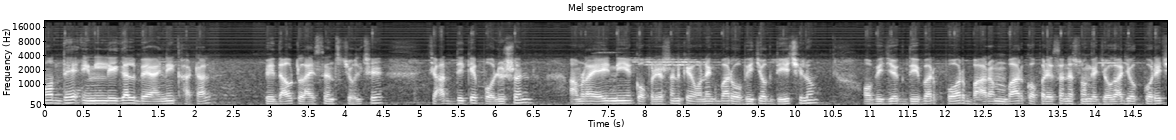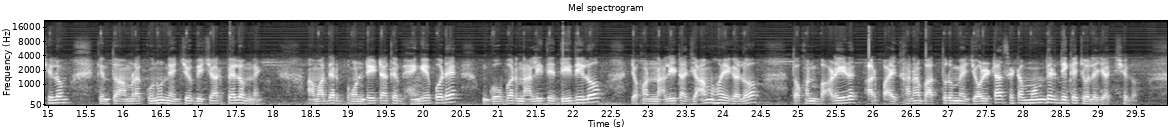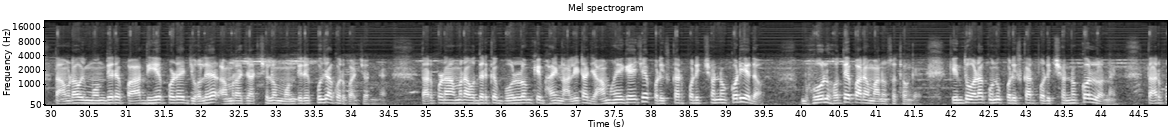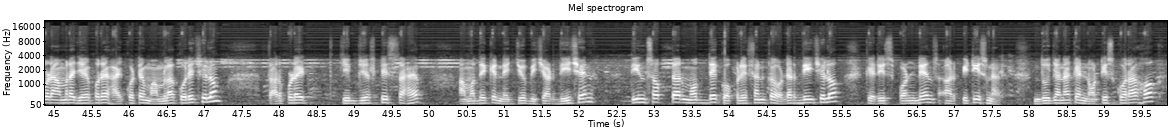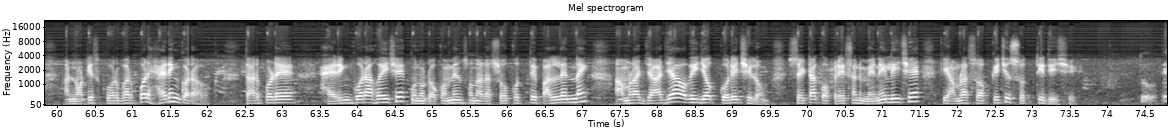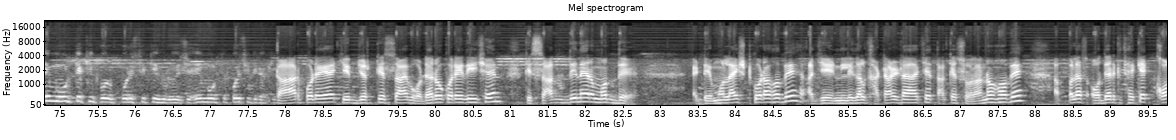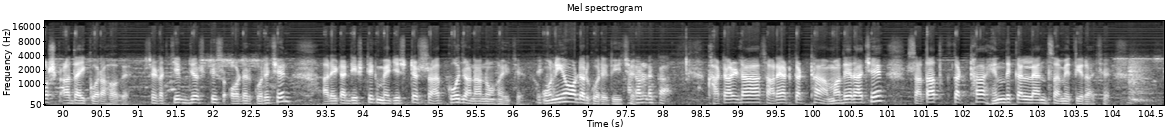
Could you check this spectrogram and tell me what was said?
মধ্যে ইনলিগাল বেআইনি খাটাল উইদাউট লাইসেন্স চলছে, চারদিকে পলিউশন আমরা এই নিয়ে কর্পোরেশনকে অনেকবার অভিযোগ দিয়েছিলাম। অভিযোগ দেবার পর বারংবার কর্পোরেশনের সঙ্গে যোগাযোগ করেছিলাম, কিন্তু আমরা কোনো ন্যায্য বিচার পেলাম না আমাদের বন্ডিটাকে ভেঙে পড়ে গোবর নালিতে দিয়ে দিল। যখন নালিটা জাম হয়ে গেল, তখন বাড়ির আর পায়খানা বাথরুমে জলটা সেটা মন্দির দিকে চলে যাচ্ছিল। তা আমরা ওই মন্দিরে পা দিয়ে পড়ে জলে আমরা যাচ্ছিলাম মন্দিরে পূজা করবার জন্যে। তারপরে আমরা ওদেরকে বললাম কি, ভাই, নালিটা জাম হয়ে গিয়েছে পরিষ্কার পরিচ্ছন্ন করিয়ে দাও। ভুল হতে পারে মানুষের সঙ্গে, কিন্তু ওরা কোনো পরিষ্কার পরিচ্ছন্ন করল না। তারপরে আমরা যে পরে হাইকোর্টে মামলা করেছিলাম, তারপরে চিফ জাস্টিস সাহেব আমাদেরকে ন্যায্য বিচার দিয়েছেন। তিন সপ্তাহের মধ্যে কর্পোরেশনকে অর্ডার দিয়েছিল কি রেসপন্ডেন্স আর পিটিশনার দুজনাকে নোটিশ করা হোক আর নোটিশ করবার পর হ্যারিং করা হোক। তারপরে হ্যারিং করা হয়েছে, কোনো ডকুমেন্টস ওনারা শো করতে পারলেন নাই। আমরা যা যা অভিযোগ করেছিলাম, সেটা কর্পোরেশন মেনে নিয়েছে, কি আমরা সব কিছু সত্যি দিয়েছি। তো এই মুহূর্তে কি পরিস্থিতি রয়েছে? এই মুহূর্তে পরিস্থিতিটা তারপরে চিফ জাস্টিস সাহেব অর্ডারও করে দিয়েছেন কি সাত দিনের মধ্যে ডেমোলাইজড করা হবে আর যে ইনলিগাল খাটালটা আছে তাকে সরানো হবে আর প্লাস ওদের থেকে কস্ট আদায় করা হবে। সেটা চিফ জাস্টিস অর্ডার করেছেন আর এটা ডিস্ট্রিক্ট ম্যাজিস্ট্রেট সাহেবকেও জানানো হয়েছে। উনিও অর্ডার করে দিয়েছে খাটালটা সাড়ে আট কাঠা আমাদের আছে সাত আট কাঠা হিন্দ কল্যাণ সমিতির আছে।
